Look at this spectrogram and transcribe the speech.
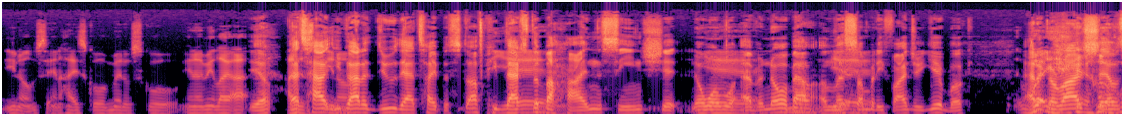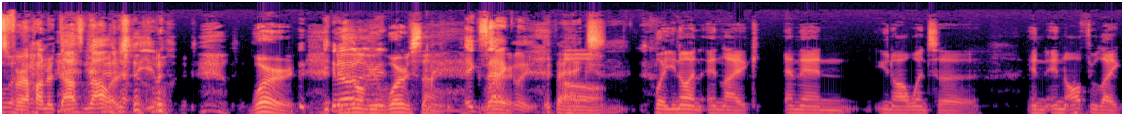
you know I'm saying high school middle school you know what I mean like I, Yep. I That's just, how you you, know- got to do that type of stuff. Pe- That's the behind the scenes shit no one will ever know about No, unless yeah. somebody finds your yearbook at a garage sales for a $100,000, you know? word You it's know what gonna I be mean? worth something Word. Exactly. Facts. Um, but you know, and, and like, and then you know, I went to, in in all through like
